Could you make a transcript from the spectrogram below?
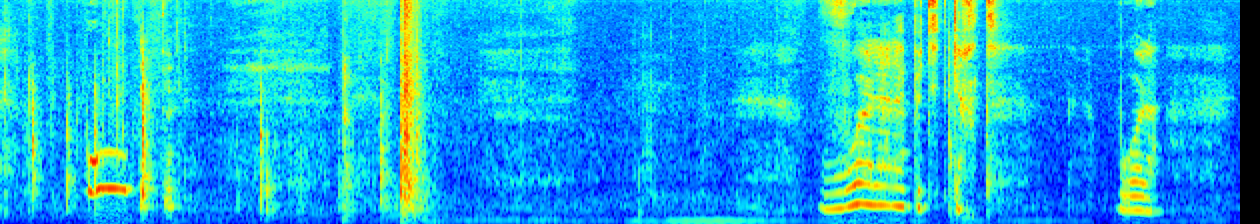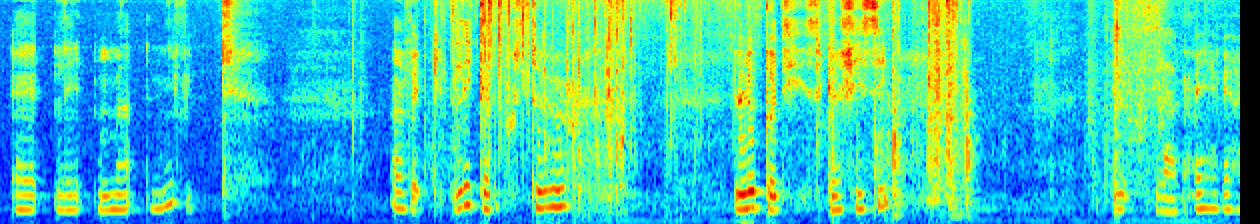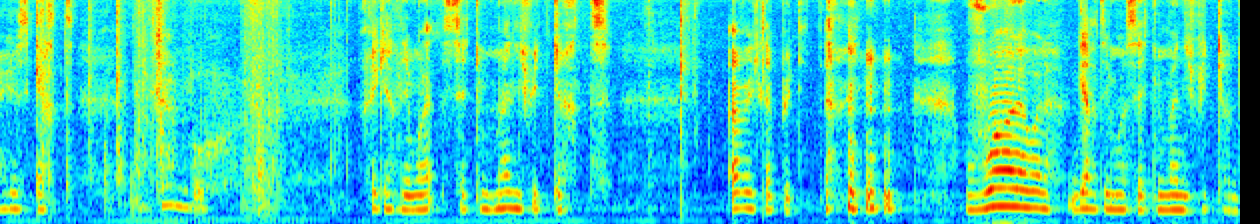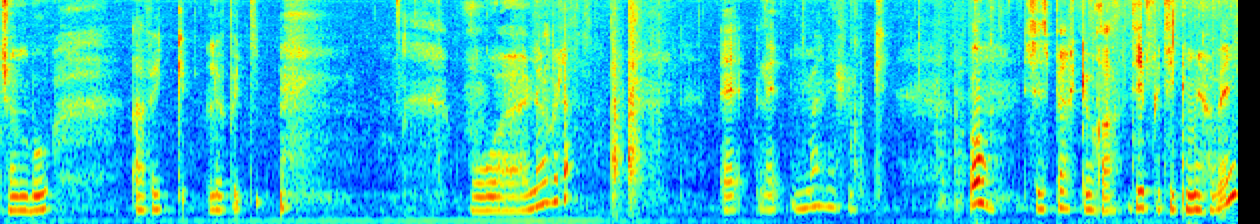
Voilà la petite carte. Voilà. Elle est magnifique. Avec les quatre boosters. Le code qui se cache ici. Et la merveilleuse carte Jumbo. Regardez-moi cette magnifique carte. Avec la petite. voilà, voilà. Gardez-moi cette magnifique carte Jumbo avec le petit. Voilà, voilà. Elle est magnifique. Bon, j'espère qu'il y aura des petites merveilles.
